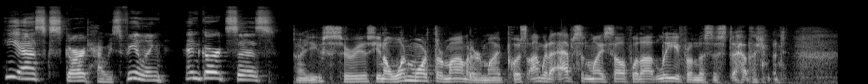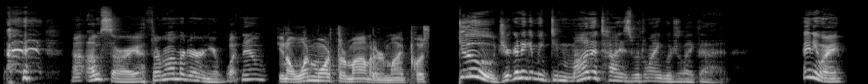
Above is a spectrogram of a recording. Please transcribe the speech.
He asks Gart how he's feeling, and Gart says, Are you serious? You know, one more thermometer in my puss, I'm going to absent myself without leave from this establishment. Uh, I'm sorry, a thermometer in your what now? You know, one more thermometer in my puss. Dude, you're gonna get me demonetized with language like that. Anyway,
